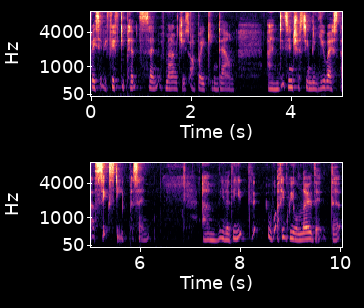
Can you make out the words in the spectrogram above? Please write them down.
basically 50% of marriages are breaking down. And it's interesting, the US, that's 60%. Um, you know, the, the, I think we all know that, that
